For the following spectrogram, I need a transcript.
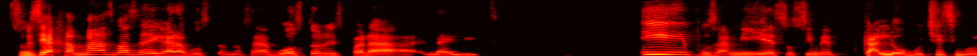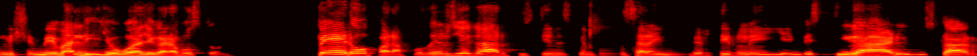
Entonces me decía, jamás vas a llegar a Boston. O sea, Boston es para la elite. Y pues a mí eso sí me caló muchísimo. Le dije, me vale, yo voy a llegar a Boston pero para poder llegar, pues tienes que empezar a invertirle y a investigar y buscar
